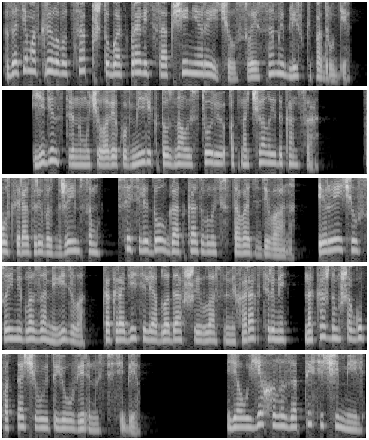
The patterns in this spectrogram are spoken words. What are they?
Затем открыла WhatsApp, чтобы отправить сообщение Рэйчел, своей самой близкой подруге. Единственному человеку в мире, кто знал историю от начала и до конца. После разрыва с Джеймсом Сесили долго отказывалась вставать с дивана. И Рэйчел своими глазами видела, как родители, обладавшие властными характерами, на каждом шагу подтачивают ее уверенность в себе. Я уехала за тысячи миль,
